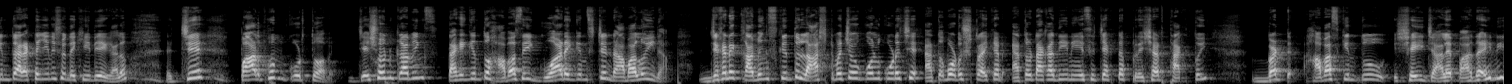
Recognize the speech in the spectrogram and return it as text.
কিন্তু আরেকটা জিনিসও দেখিয়ে দিয়ে গেল, যে পারফর্ম করতে হবে। জেসন কামিংস তাকে কিন্তু হাবাস এই গোয়ার এগেনস্টে নামালোই না। যেখানে কামিংস কিন্তু লাস্ট ম্যাচেও গোল করেছে, এত বড় স্ট্রাইকার এত টাকা দিয়ে নিয়ে এসেছে একটা প্রেশার থাকতোই। বাট হাবাস কিন্তু সেই জালে পা দেয়নি,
